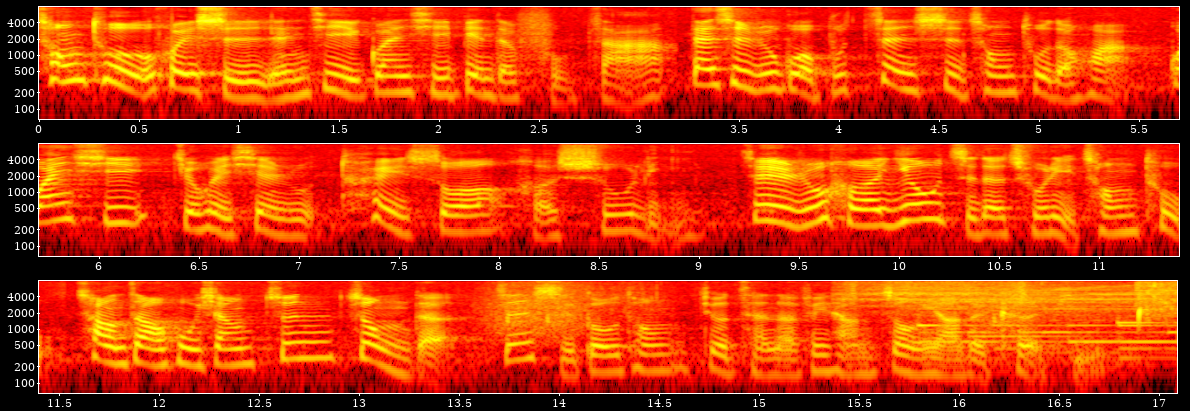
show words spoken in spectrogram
冲突会使人际关系变得复杂，但是如果不正视冲突的话，关系就会陷入退缩和疏离。所以，如何优质的处理冲突，创造互相尊重的真实沟通，就成了非常重要的课题。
